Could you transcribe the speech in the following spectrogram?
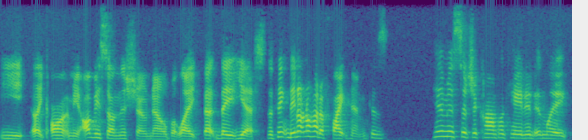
Like on, I mean, obviously on this show, no, but like that they yes, the thing they don't know how to fight him because him is such a complicated and like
